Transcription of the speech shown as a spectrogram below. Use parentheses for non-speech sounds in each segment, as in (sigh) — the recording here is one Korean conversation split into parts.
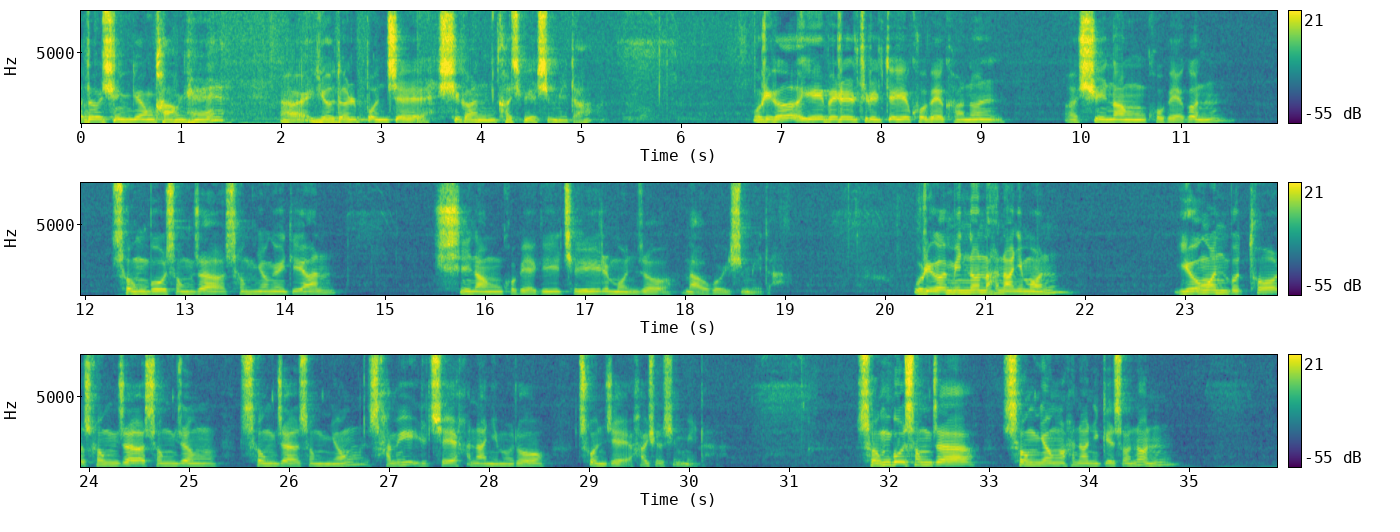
사도신경 강해 어, 여덟 번째 시간 가지고 계십니다. 우리가 예배를 드릴 때에 고백하는 어, 신앙 고백은 성부, 성자, 성령에 대한 신앙 고백이 제일 먼저 나오고 있습니다. 우리가 믿는 하나님은 영원부터 성자, 성정, 성자, 성령, 삼위일체 하나님으로 존재하셨습니다. 성부, 성자, 성령 하나님께서는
